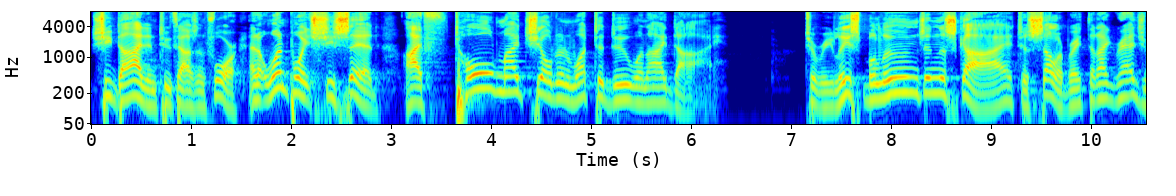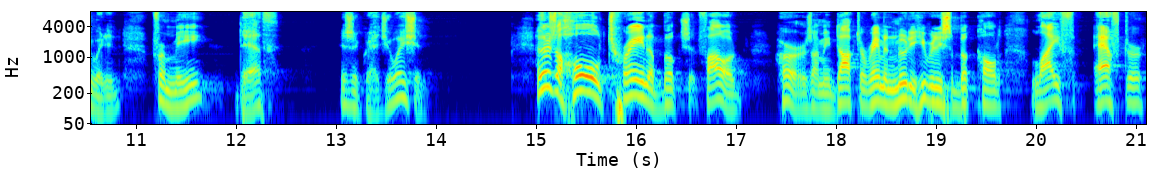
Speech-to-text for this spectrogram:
she died in 2004. And at one point, she said, I've told my children what to do when I die to release balloons in the sky to celebrate that I graduated. For me, death is a graduation. And there's a whole train of books that followed hers. I mean, Dr. Raymond Moody, he released a book called Life After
